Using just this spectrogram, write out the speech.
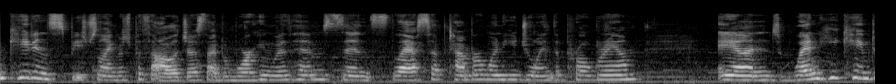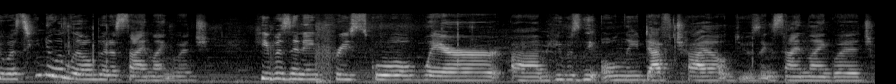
I'm Caden's speech language pathologist. I've been working with him since last September when he joined the program. And when he came to us, he knew a little bit of sign language. He was in a preschool where um, he was the only deaf child using sign language,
